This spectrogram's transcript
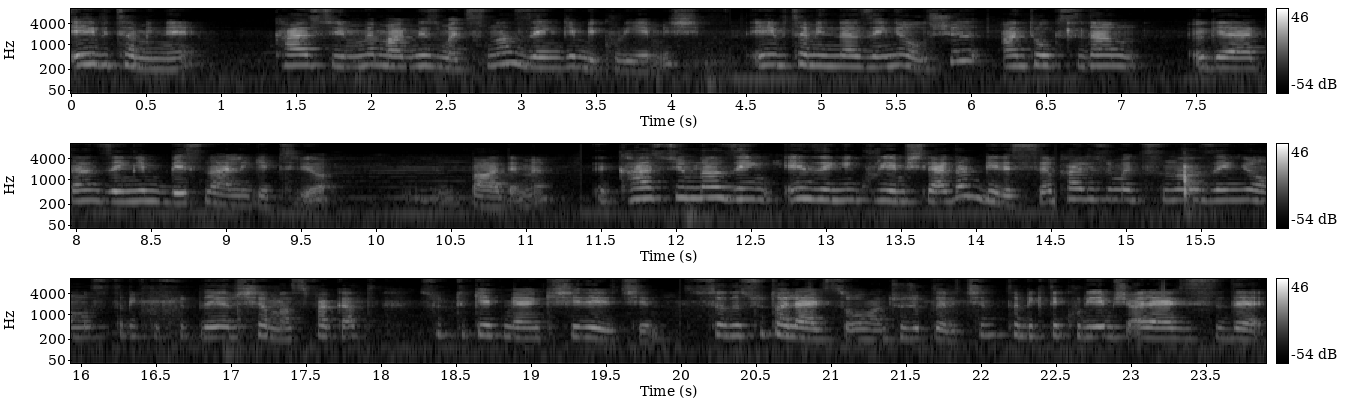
E vitamini, kalsiyum ve magnezyum açısından zengin bir kuru yemiş. E vitamininden zengin oluşu antioksidan ögelerden zengin bir besin haline getiriyor bademi. E, Kalsiyumdan en zengin kuru yemişlerden birisi. Kalsiyum açısından zengin olması tabii ki sütle yarışamaz fakat süt tüketmeyen kişiler için ya da süt alerjisi olan çocuklar için tabii ki de kuru yemiş alerjisi de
